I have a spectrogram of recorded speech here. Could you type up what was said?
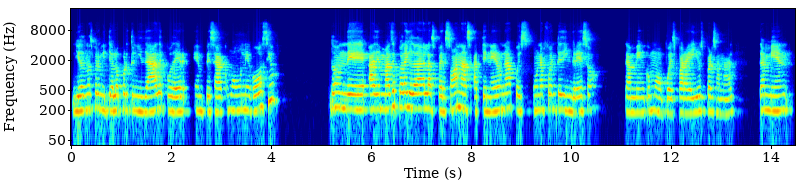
Dios nos permitió la oportunidad de poder empezar como un negocio donde además de poder ayudar a las personas a tener una pues una fuente de ingreso también como pues para ellos personal, también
